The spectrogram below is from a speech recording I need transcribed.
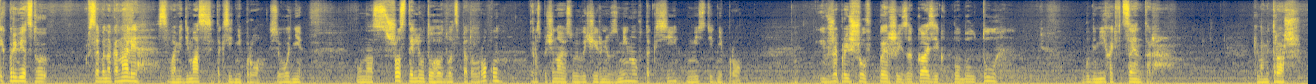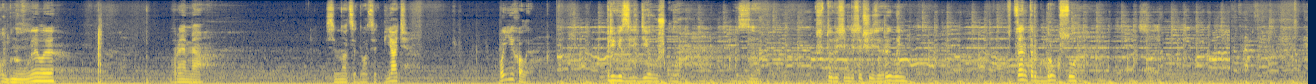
Всіх приветствую в себе на каналі. З вами Дімас і таксі Дніпро. Сьогодні у нас 6 лютого 25 року. Розпочинаю свою вечірню зміну в таксі в місті Дніпро. І вже прийшов перший заказик по болту. Будемо їхати в центр. Кілометраж обнулили. Время 17.25. Поїхали. Привезли девушку за 186 гривень в центр к Бруксу.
